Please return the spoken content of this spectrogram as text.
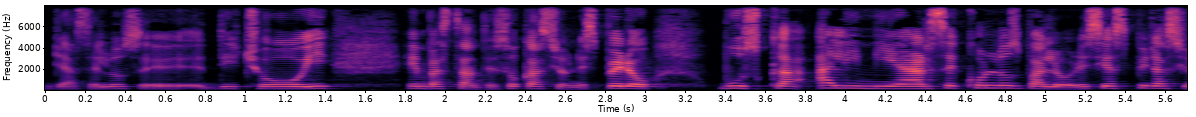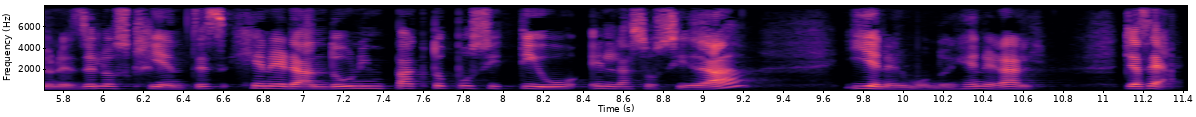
Ya se los he dicho hoy en bastantes ocasiones, pero busca alinearse con los valores y aspiraciones de los clientes, generando un impacto positivo en la sociedad y en el mundo en general, ya sea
